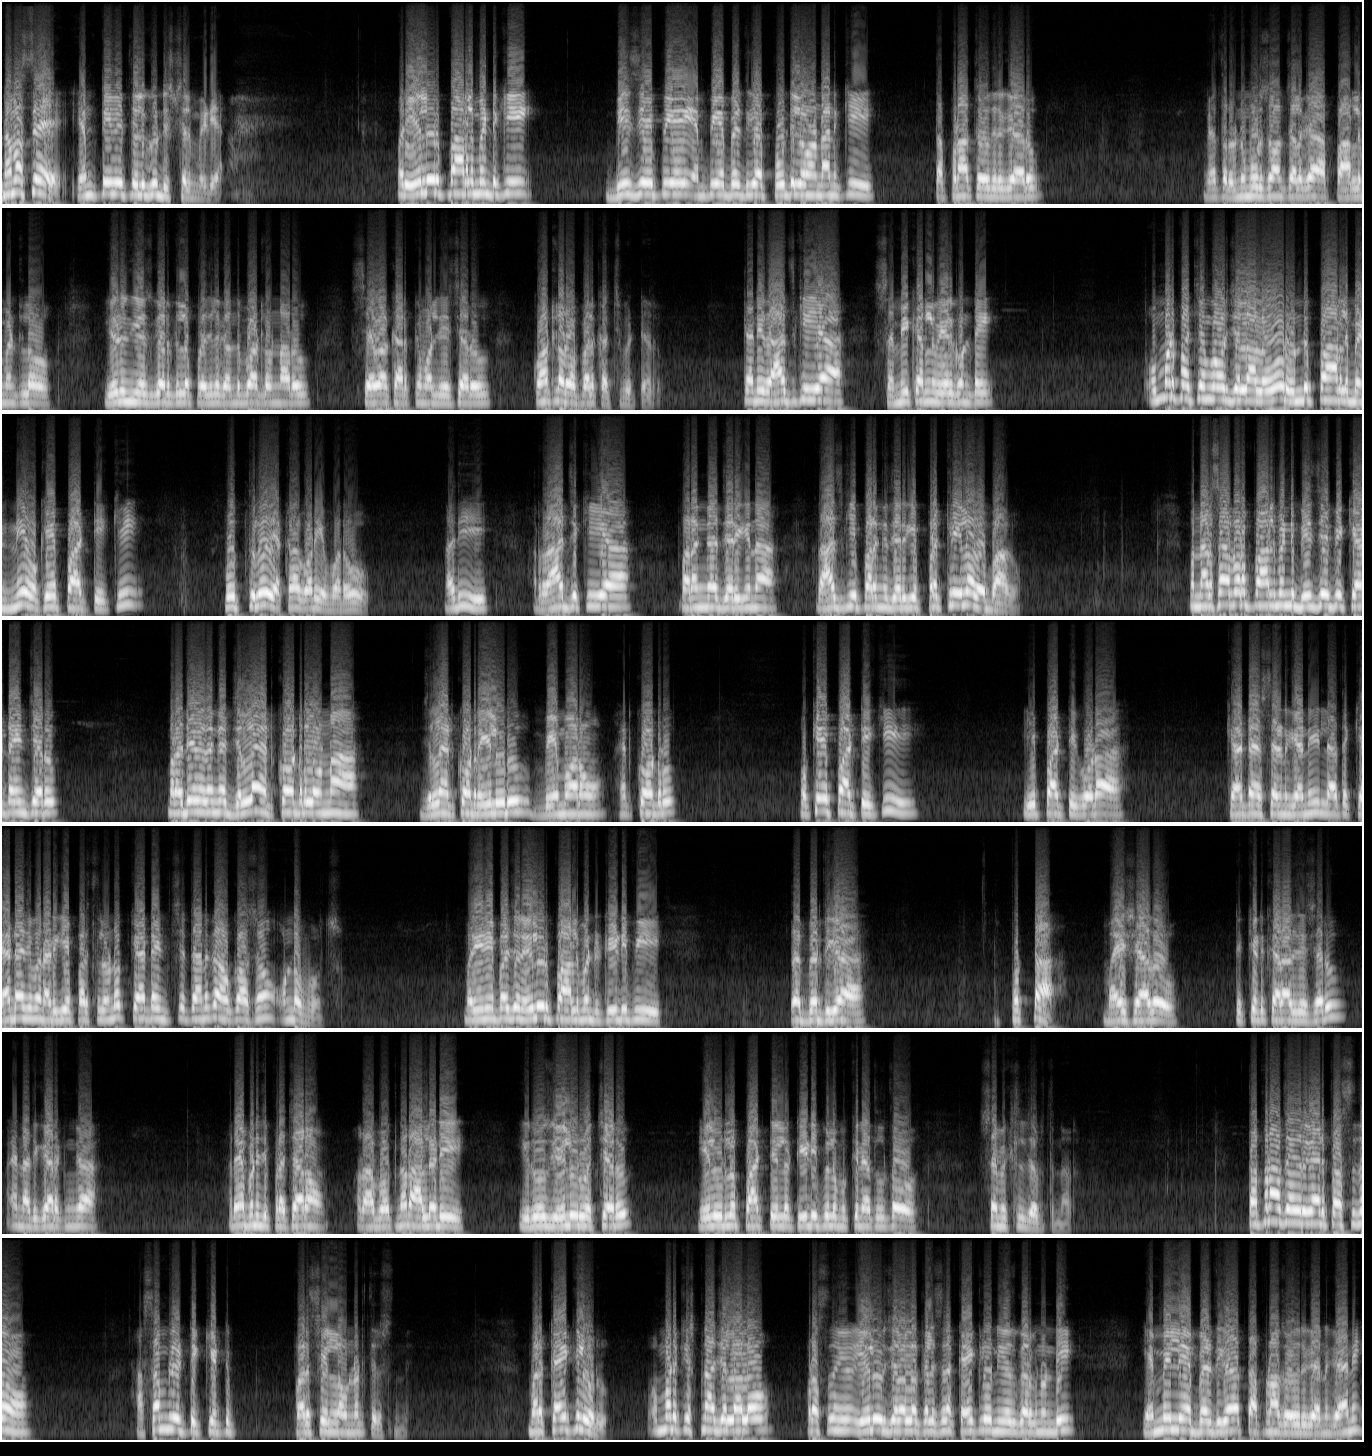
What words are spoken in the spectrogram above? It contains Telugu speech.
నమస్తే ఎంటీవీ తెలుగు డిజిటల్ మీడియా. మరి ఏలూరు పార్లమెంట్కి బీజేపీ ఎంపీ అభ్యర్థిగా పోటీలో ఉండడానికి తప్పనా చౌదరి గారు? గత రెండు మూడు సంవత్సరాలుగా పార్లమెంట్లో ఏడు నియోజకవర్గాల్లో ప్రజలకు అందుబాటులో ఉన్నారు సేవా కార్యక్రమాలు చేశారు కోట్ల రూపాయలు ఖర్చు పెట్టారు. కానీ రాజకీయ సమీకరణలు వేరుకుంటాయి. ఉమ్మడి పశ్చిమ గోదావరి జిల్లాలో రెండు పార్లమెంట్ని ఒకే పార్టీకి పొత్తులో ఎక్కడ కూడా ఇవ్వరు. అది రాజకీయ పరంగా జరిగిన రాజకీయ పరంగా జరిగే ప్రక్రియలో అదో భాగం. మరి నరసాపురం పార్లమెంట్ని బీజేపీ కేటాయించారు. మరి అదేవిధంగా జిల్లా హెడ్ క్వార్టర్లో ఉన్న జిల్లా head quarter Eluru Bhimavaram head quarter ఒకే పార్టీకి ఏ పార్టీ కూడా కేటాయిస్తారని కానీ లేకపోతే కేటాయించమని అడిగే పరిస్థితులు ఉండవు. కేటాయించడానికి అవకాశం ఉండకపోవచ్చు. మరి ఈ నేపథ్యంలో ఏలూరు పార్లమెంటు టీడీపీ అభ్యర్థిగా పుట్ట మహేష్ యాదవ్ టికెట్ ఖరారు చేశారు. ఆయన అధికారికంగా రేపటి నుంచి ప్రచారం రాబోతున్నారు. ఆల్రెడీ ఈరోజు ఏలూరు వచ్చారు. ఏలూరులో పార్టీలో టీడీపీలో ముఖ్య నేతలతో సమీక్షలు జరుపుతున్నారు. తపనా చౌదరి గారి ప్రస్తుతం అసెంబ్లీ టికెట్ పరిశీలన ఉన్నట్టు తెలుస్తుంది. మరి కైకిలూరు ఉమ్మడి కృష్ణా జిల్లాలో ప్రస్తుతం ఏలూరు జిల్లాలో కలిసిన కైకలూరు నియోజకవర్గం నుండి ఎమ్మెల్యే అభ్యర్థిగా తపనా చౌదరి గారిని కానీ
